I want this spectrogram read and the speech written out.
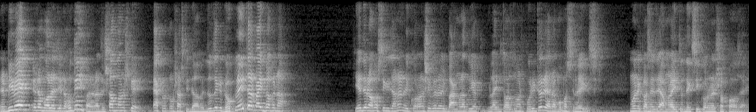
এটা বিবেক, এটা বলে যে এটা হতেই পারে না, যে সব মানুষকে একরকম শাস্তি দেওয়া হবে। দুদিকে ঢুকলেই তার বাইক হবে না। এদের অবস্থা কি জানেন? ওই কোরআন শিবের ওই বাংলা দুই এক লাইন তর্জমার পরিটরে এরা মুফাসির হয়ে গেছে। মনে করছে যে আমরাই তো দেখছি কোরআনের সব পাওয়া যায়।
